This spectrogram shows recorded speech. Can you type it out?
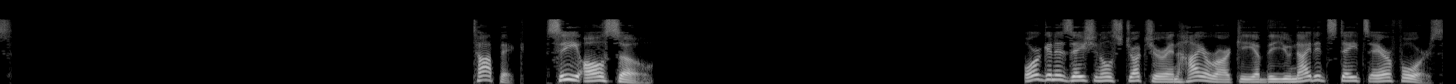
Topic. See also Organizational structure and hierarchy of the United States Air Force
